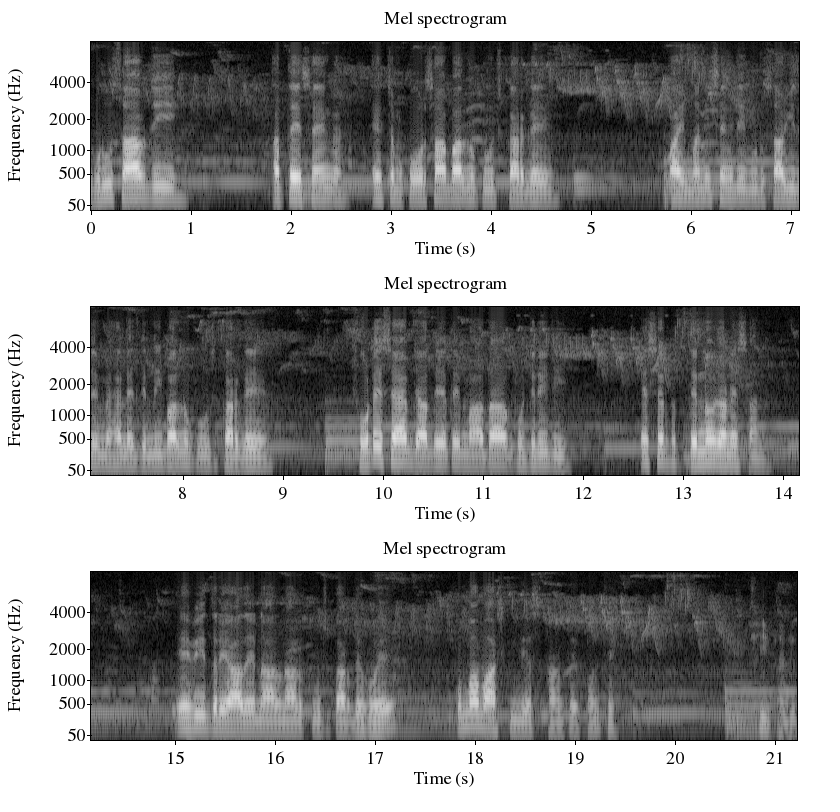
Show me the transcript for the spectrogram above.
ਗੁਰੂ ਸਾਹਿਬ ਜੀ ਅਤੇ ਸਿੰਘ ਇਹ ਚਮਕੌਰ ਸਾਹਿਬ ਵੱਲ ਨੂੰ ਕੂਚ ਕਰ ਗਏ। ਭਾਈ ਮਨੀ ਸਿੰਘ ਜੀ ਗੁਰੂ ਸਾਹਿਬ ਜੀ ਦੇ ਮਹਿਲੇ, ਦਿੱਲੀ ਵੱਲ ਨੂੰ ਕੂਚ ਕਰ ਗਏ। ਛੋਟੇ ਸਾਹਿਬਜ਼ਾਦੇ ਅਤੇ ਮਾਤਾ ਗੁਜਰੀ ਜੀ ਇਹ ਸਿਰਫ ਤਿੰਨੋਂ ਜਣੇ ਸਨ। ਇਹ ਵੀ ਦਰਿਆ ਦੇ ਨਾਲ ਨਾਲ ਕੂਚ ਕਰਦੇ ਹੋਏ ਕੁੰਮਾ ਮਾਸ਼ਕੀ ਦੇ ਸਥਾਨ ਤੇ ਪਹੁੰਚੇ। ਠੀਕ ਹੈ ਜੀ।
